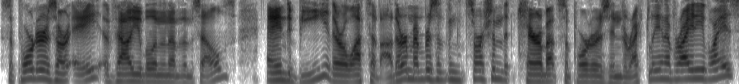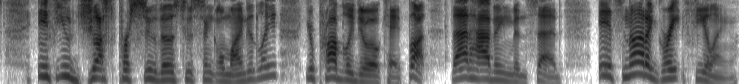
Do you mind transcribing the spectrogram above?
supporters are A, valuable in and of themselves, and B, there are lots of other members of the consortium that care about supporters indirectly in a variety of ways, if you just pursue those two single mindedly, you'll probably do okay. But that having been said, it's not a great feeling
